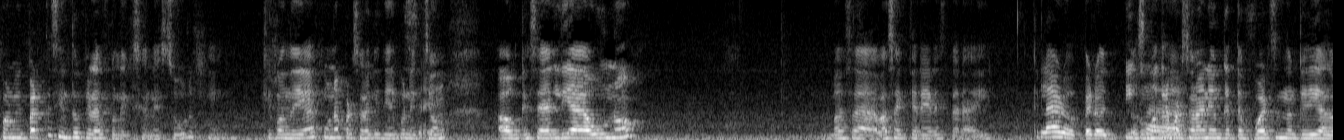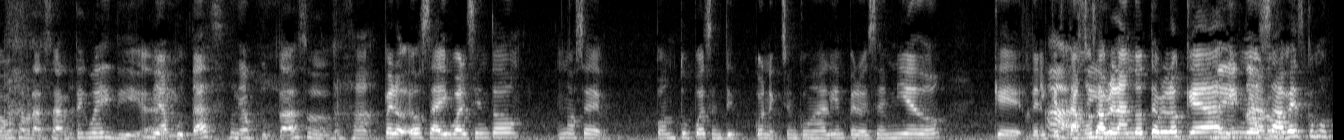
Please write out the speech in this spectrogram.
por mi parte, siento que las conexiones surgen. Que cuando llegas con una persona que tiene conexión, aunque sea el día uno, vas a, vas a querer estar ahí. Claro, pero Y con sea, otra persona, ni aunque te fuerces, ni aunque digas, vamos a abrazarte, güey, di, ni a ay, putazo. Ni a putazos. Ajá, pero, o sea, igual siento, no sé, pon tú puedes sentir conexión con alguien, pero ese miedo que del que Ah, estamos sí. hablando te bloquea y no claro. sabes cómo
